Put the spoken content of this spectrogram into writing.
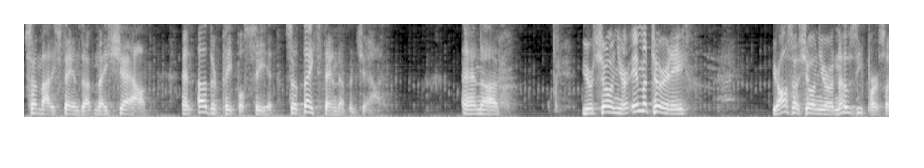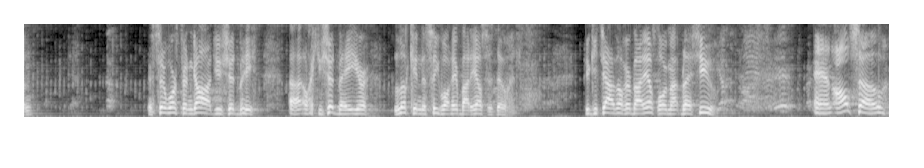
somebody stands up and they shout, and other people see it, so they stand up and shout. And uh, you're showing your immaturity you're also showing you're a nosy person. Instead of worshiping God, you should be, uh, like you should be, you're looking to see what everybody else is doing. If you get your eyes off everybody else, Lord might bless you. And also,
